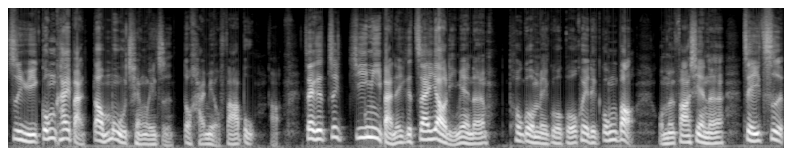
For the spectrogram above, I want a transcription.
至于公开版，到目前为止都还没有发布啊。在这机密版的一个摘要里面呢，透过美国国会的公报，我们发现呢，这一次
